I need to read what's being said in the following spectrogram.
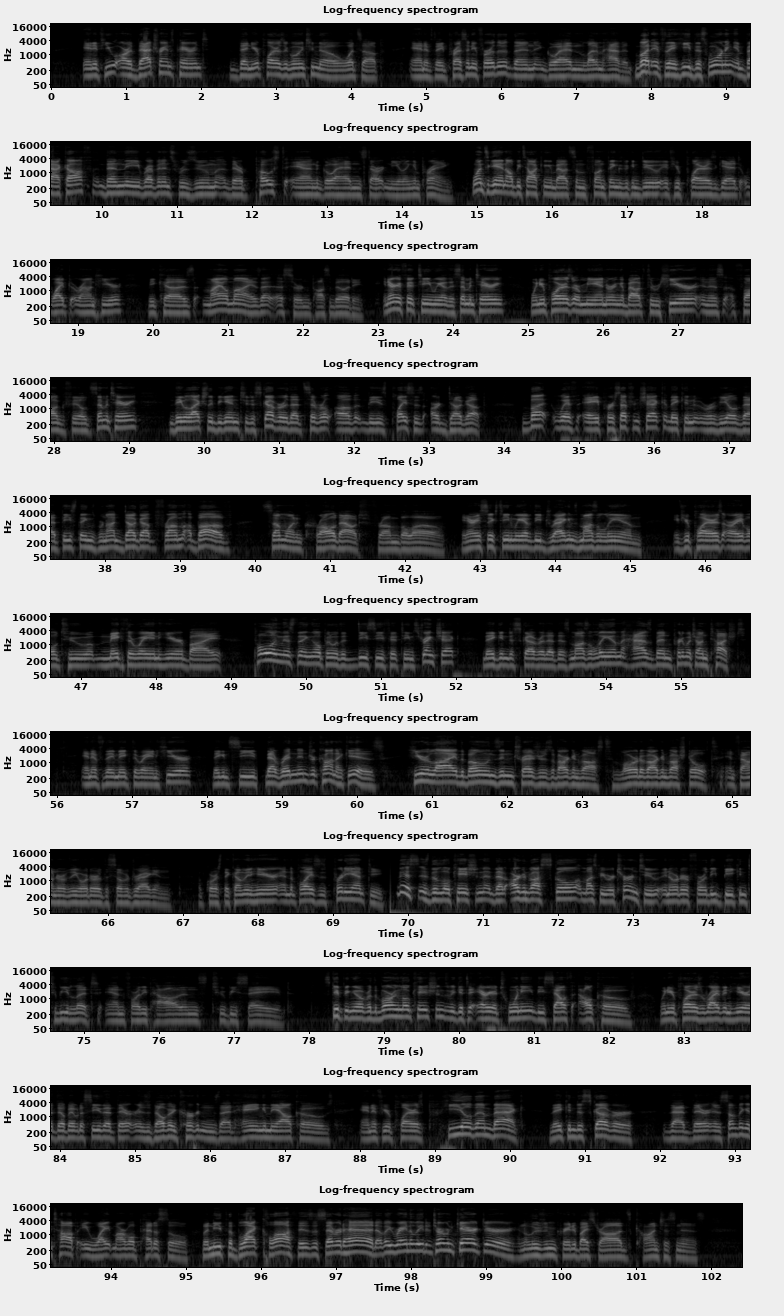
And if you are that transparent, then your players are going to know what's up. And if they press any further, then go ahead and let them have it. But if they heed this warning and back off, then the Revenants resume their post and go ahead and start kneeling and praying. Once again, I'll be talking about some fun things we can do if your players get wiped around here, because my oh my, is that a certain possibility. In Area 15, we have the cemetery. When your players are meandering about through here in this fog-filled cemetery, they will actually begin to discover that several of these places are dug up. But with a perception check, they can reveal that these things were not dug up from above. Someone crawled out from below. In Area 16, we have the Dragon's Mausoleum. If your players are able to make their way in here by pulling this thing open with a DC 15 strength check, they can discover that this mausoleum has been pretty much untouched. And if they make their way in here, they can see that written in Draconic is here lie the bones and treasures of Argynvost, Lord of Argynvost and founder of the Order of the Silver Dragon. Of course, they come in here, and the place is pretty empty. This is the location that Argynvost's skull must be returned to in order for the beacon to be lit and for the paladins to be saved. Skipping over the boring locations, we get to Area 20, the South Alcove. When your players arrive in here, they'll be able to see that there is velvet curtains that hang in the alcoves. And if your players peel them back, they can discover that there is something atop a white marble pedestal. Beneath the black cloth is the severed head of a randomly determined character, an illusion created by Strahd's consciousness.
